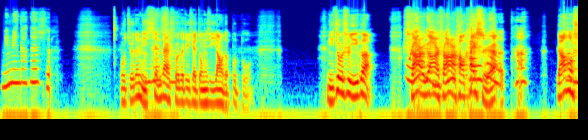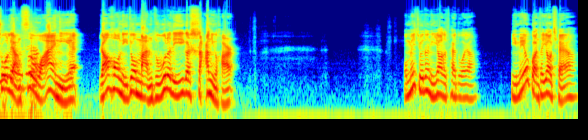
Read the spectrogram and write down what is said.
明明刚开始，我觉得你现在说的这些东西要的不多。你就是一个十二月二十二号开始，然后说两次我爱你，然后你就满足了的一个傻女孩。我没觉得你要的太多呀，你没有管他要钱啊，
